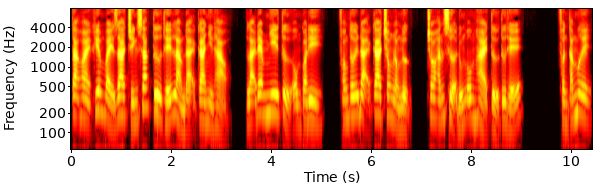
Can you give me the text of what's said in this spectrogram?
Tạ hoài khiêm bày ra chính xác tư thế làm đại ca nhìn hảo, lại đem nhi tử ôm qua đi, phóng tới đại ca trong lòng ngực, cho hắn sửa đúng ôm hải tử tư thế. Phần 80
